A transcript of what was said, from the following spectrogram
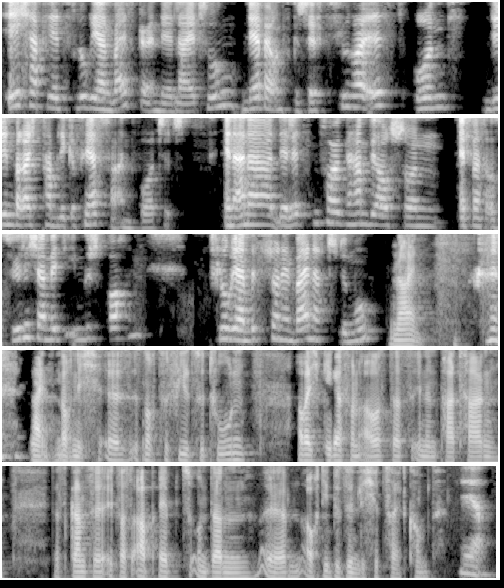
Ich habe jetzt Florian Weisker in der Leitung, der bei uns Geschäftsführer ist und den Bereich Public Affairs verantwortet. In einer der letzten Folgen haben wir auch schon etwas ausführlicher mit ihm gesprochen. Florian, bist du schon in Weihnachtsstimmung? Nein, nein, noch nicht. Äh, es ist noch zu viel zu tun, aber ich gehe davon aus, dass in ein paar Tagen das Ganze etwas abebbt und dann äh, auch die besinnliche Zeit kommt. Ja.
